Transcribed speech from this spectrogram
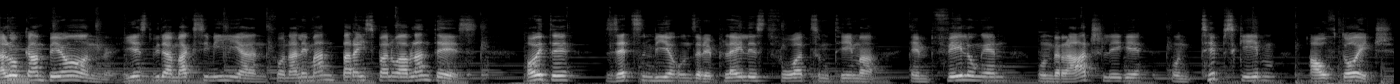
Hallo Campeón, hier ist wieder Maximilian von Alemán para Hispanohablantes. Heute setzen wir unsere Playlist vor zum Thema Empfehlungen und Ratschläge und Tipps geben auf Deutsch.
